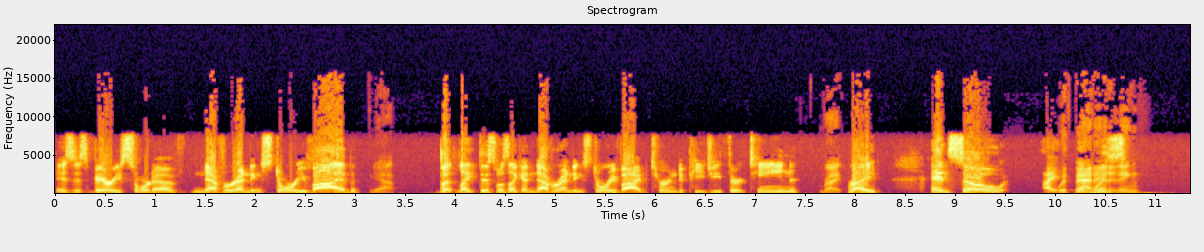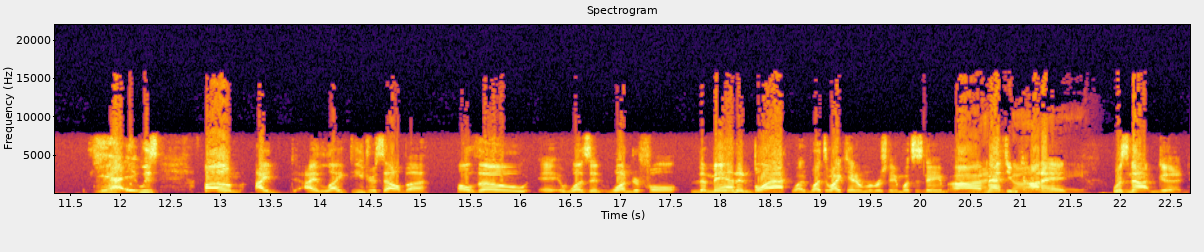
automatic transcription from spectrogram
is this very sort of never-ending story vibe. yeah, But like this was like a never-ending story vibe turned to PG-13 right. right? And so I With bad was- editing, Yeah, it was. Um, I I liked Idris Elba, although it wasn't wonderful. The Man in Black. What, what I can't remember his name. What's his name? Uh, Matthew McConaughey was not good.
